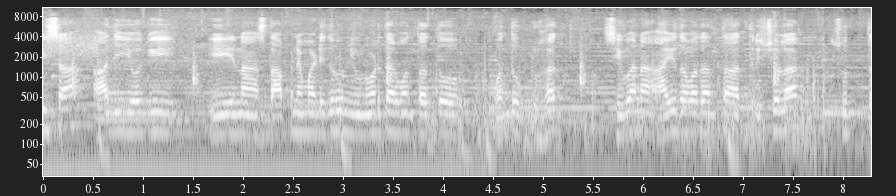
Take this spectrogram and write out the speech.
ಈಶಾ ಆದಿಯೋಗಿ ಈನ ಸ್ಥಾಪನೆ ಮಾಡಿದರು. ನೀವು ನೋಡ್ತಾ ಇರುವಂಥದ್ದು ಒಂದು ಬೃಹತ್ ಶಿವನ ಆಯುಧವಾದಂಥ ತ್ರಿಶೂಲ ಸುತ್ತ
